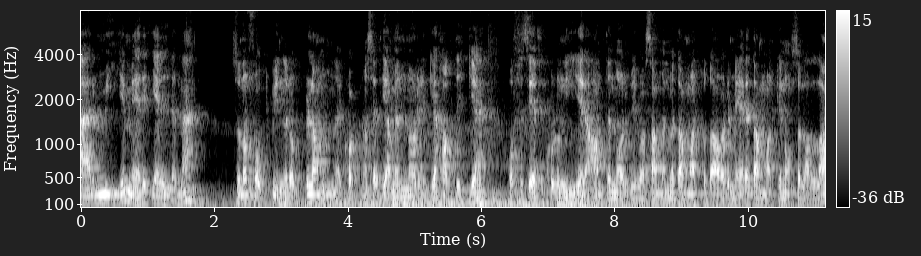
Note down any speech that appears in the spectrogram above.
er mye mer gjeldende. Så når folk begynner å blande kortene og si at ja, men Norge hadde ikke offisielt kolonier annet enn når vi var sammen med Danmark, og da var det mer Danmark enn oss, og la-la,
